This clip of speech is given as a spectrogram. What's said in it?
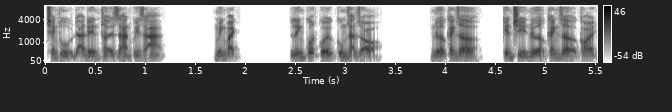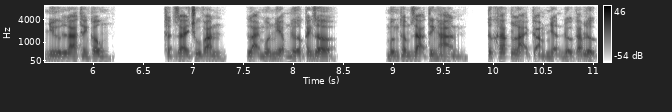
tranh thủ đã đến thời gian quý giá. Minh bạch. Linh cốt cuối cùng dặn dò. Nửa canh giờ, kiên trì nửa canh giờ coi như là thành công thật dài chú văn lại muốn niệm nửa canh giờ mừng thầm dạ tinh hàn tức khắc lại cảm nhận được áp lực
